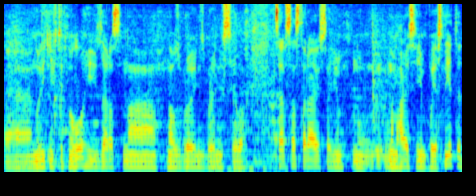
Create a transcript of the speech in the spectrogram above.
е, новітніх технологій зараз на, на озброєнні Збройних силах. Це все стараюся їм, ну, намагаюся їм пояснити.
